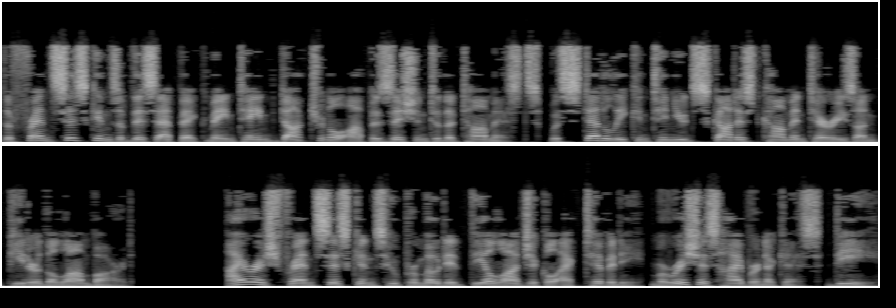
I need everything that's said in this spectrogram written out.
The Franciscans of this epoch maintained doctrinal opposition to the Thomists, with steadily continued Scotist commentaries on Peter the Lombard. Irish Franciscans who promoted theological activity, Mauritius Hibernicus d.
